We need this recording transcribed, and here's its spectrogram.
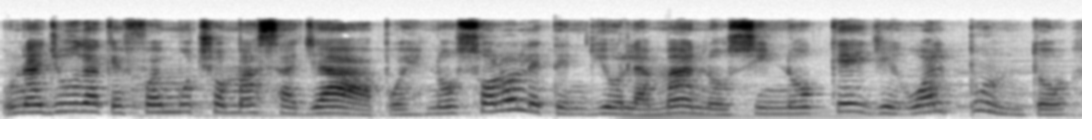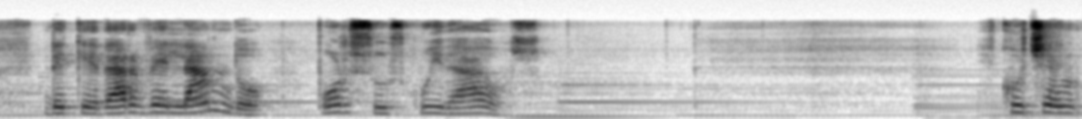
Una ayuda que fue mucho más allá, pues no solo le tendió la mano, sino que llegó al punto de quedar velando por sus cuidados. Escuchen,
